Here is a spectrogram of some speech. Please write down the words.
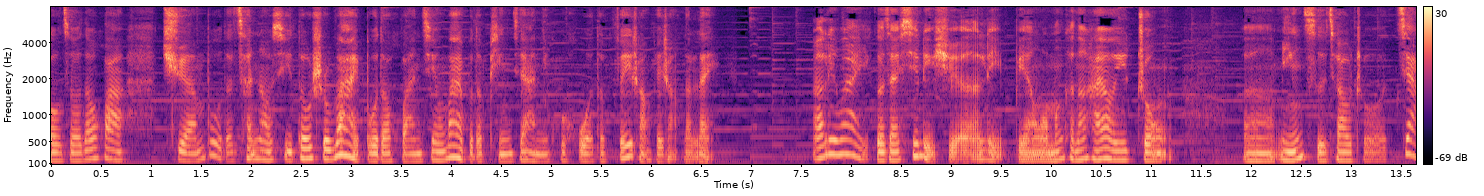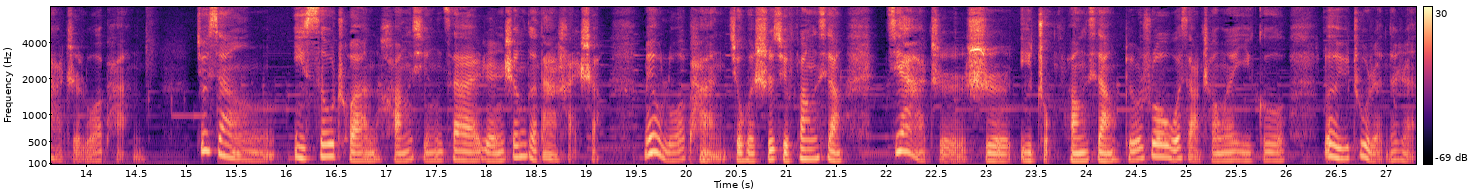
否则的话，全部的参照系都是外部的环境、外部的评价，你会活得非常非常的累。然后另外一个，在心理学里边，我们可能还有一种，嗯，名词叫做价值罗盘。就像一艘船航行在人生的大海上，没有罗盘就会失去方向。价值是一种方向，比如说，我想成为一个乐于助人的人。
